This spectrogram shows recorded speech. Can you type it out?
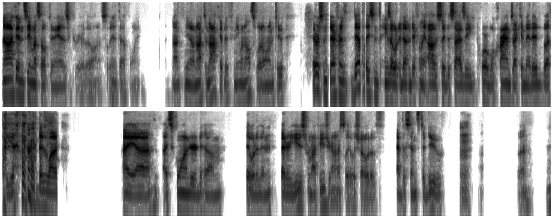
no, I couldn't see myself doing it as a career though. Honestly, at that point, not you know not to knock it if anyone else would have wanted to. There were some different, definitely some things I would have done differently. Obviously, besides the horrible crimes I committed, but the there's a lot of I uh I squandered um that would have been better used for my future. Honestly, I wish I would have had the sense to do. Mm. But yeah,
